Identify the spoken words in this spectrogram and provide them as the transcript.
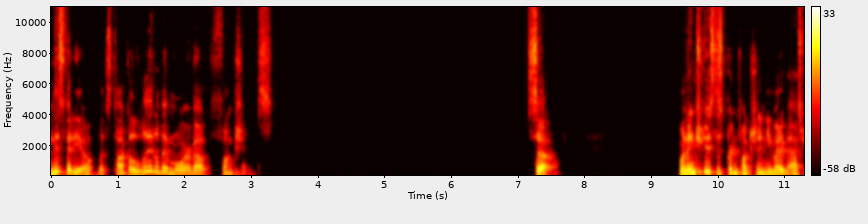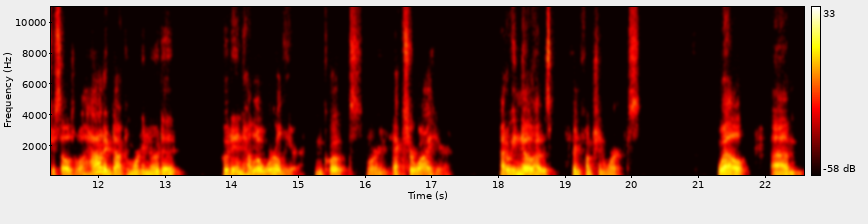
In this video, let's talk a little bit more about functions. So, when I introduced this print function, you might have asked yourselves, well, how did Dr. Morgan know to put in hello world here in quotes or X or Y here? How do we know how this print function works? Well, um,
